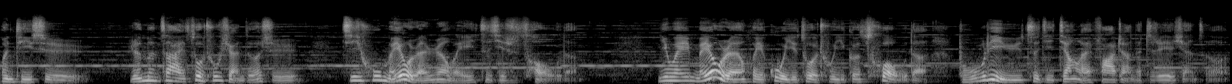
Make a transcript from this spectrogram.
问题是，人们在做出选择时，几乎没有人认为自己是错误的，因为没有人会故意做出一个错误的、不利于自己将来发展的职业选择。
